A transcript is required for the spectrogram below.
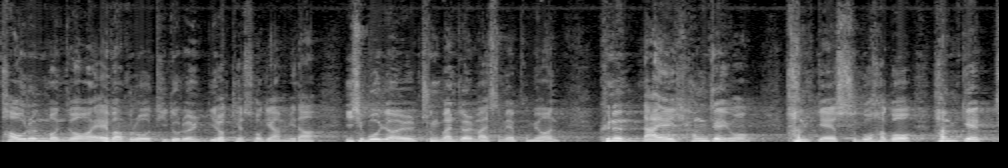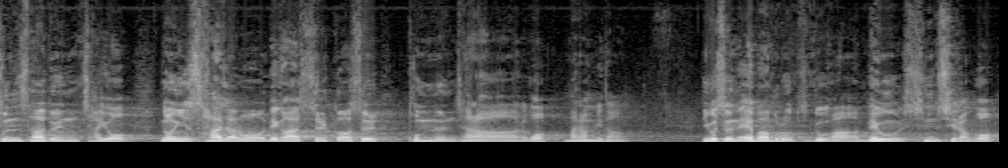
바울은 먼저 에바브로 디도를 이렇게 소개합니다. 25절 중반절 말씀에 보면 그는 나의 형제요 함께 수고하고 함께 군사된 자요 너희 사자로 내가 쓸 것을 돕는 자라라고 말합니다. 이것은 에바브로 디도가 매우 신실하고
